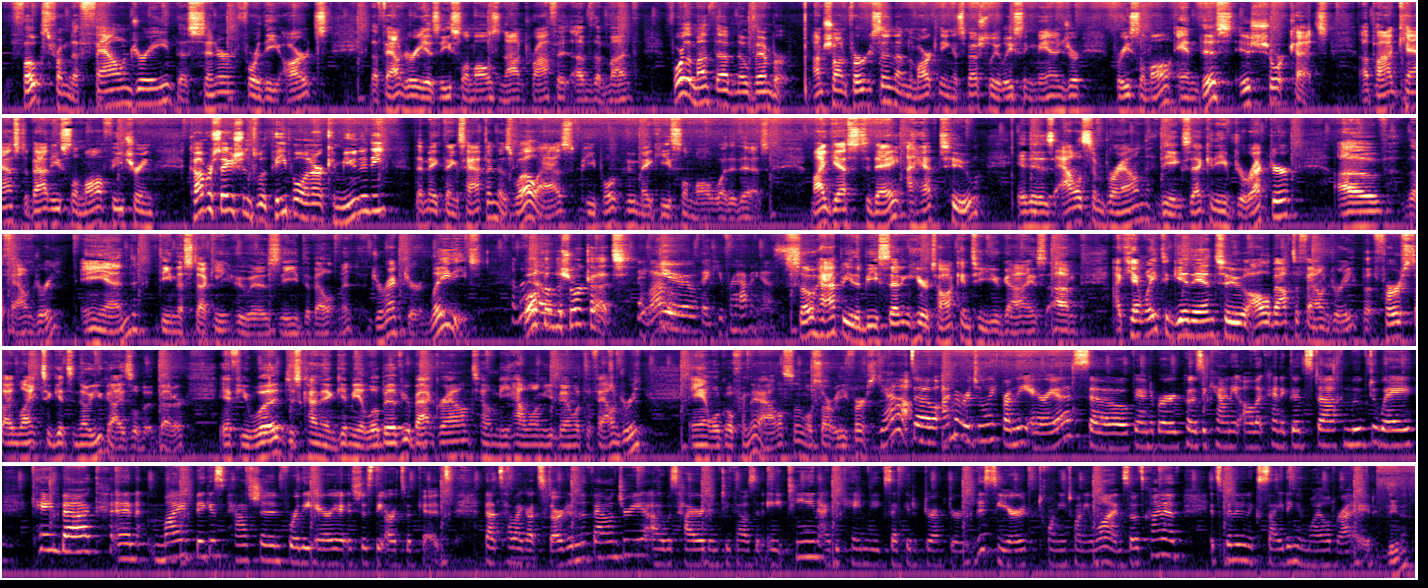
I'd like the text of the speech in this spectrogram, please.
folks from the Foundry, the Center for the Arts. The Foundry is Eastland Mall's nonprofit of the month for the month of November. I'm Sean Ferguson. I'm the marketing, especially leasing manager for Eastland Mall, and this is Shortcuts, a podcast about Eastland Mall featuring conversations with people in our community that make things happen, as well as people who make Eastland Mall what it is. My guests today, I have two. It is Allison Brown, the executive director of the Foundry, and Dina Stuckey, who is the development director. Ladies, Hello. welcome to Shortcuts. Thank Hello. you. Thank you for having us. So happy to be sitting here talking to you guys. Um, I can't wait to get into all about the Foundry, but first I'd like to get to know you guys a little bit better. If you would, just kind of give me a little bit of your background, tell me how long you've been with the Foundry, and we'll go from there. Allison, we'll start with you first. Yeah. So I'm originally from the area, so Vanderburgh, Posey County, all that kind of good stuff. Moved away, came back, and my biggest passion for the area is just the arts with kids. That's how I got started in the Foundry. I was hired in 2018. I became the executive director this year, 2021. So it's kind of it's been an exciting and wild ride. Dina?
